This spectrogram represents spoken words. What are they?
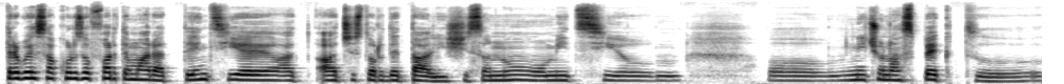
trebuie să acorzi o foarte mare atenție a, a acestor detalii și să nu omiți Uh, niciun aspect, uh,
